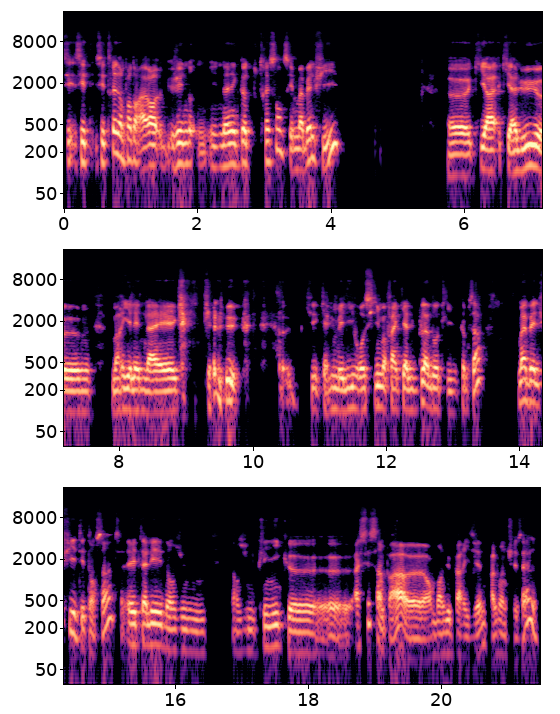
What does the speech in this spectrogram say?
c'est très important. Alors, j'ai une, anecdote toute récente, c'est ma belle-fille, euh, qui, a, lu euh, Marie-Hélène Lahaye, qui a, lu, qui, a lu mes livres aussi, mais enfin, qui a lu plein d'autres livres comme ça. Ma belle-fille était enceinte, elle est allée dans une, clinique assez sympa, en banlieue parisienne, pas loin de chez elle.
